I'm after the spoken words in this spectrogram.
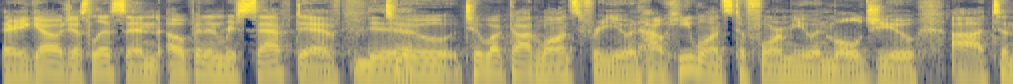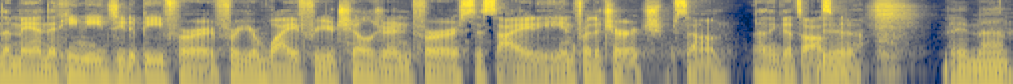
There you go. Just listen. Open and receptive Yeah. to to what god wants for you and how he wants to form you and mold you uh, to the man that he needs you to be for for your wife for your children for society and for the church. So i think that's awesome. Yeah, amen.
